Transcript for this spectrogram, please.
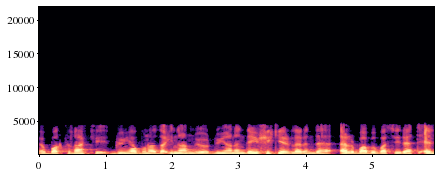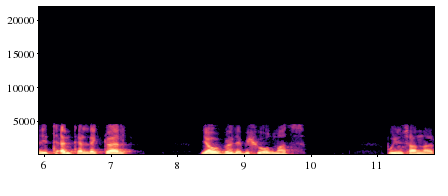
E baktılar ki dünya buna da inanmıyor. Dünyanın değişik yerlerinde erbabı basiret, elit, entelektüel. Ya böyle bir şey olmaz. Bu insanlar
